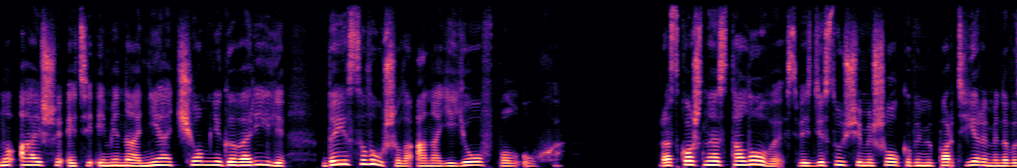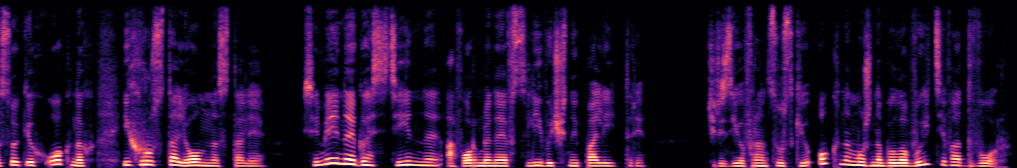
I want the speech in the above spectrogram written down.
Но Айше эти имена ни о чем не говорили, да и слушала она ее в полуха. Роскошная столовая с вездесущими шелковыми портьерами на высоких окнах и хрусталем на столе. Семейная гостиная, оформленная в сливочной палитре. Через ее французские окна можно было выйти во двор.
